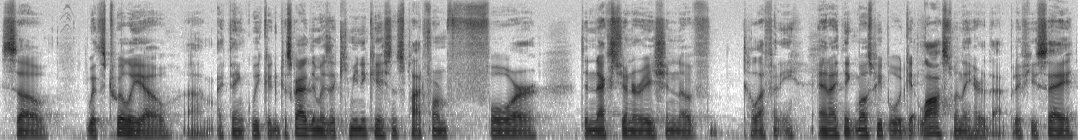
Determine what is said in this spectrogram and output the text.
So with Twilio, um, I think we could describe them as a communications platform for the next generation of telephony. And I think most people would get lost when they hear that. But if you say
